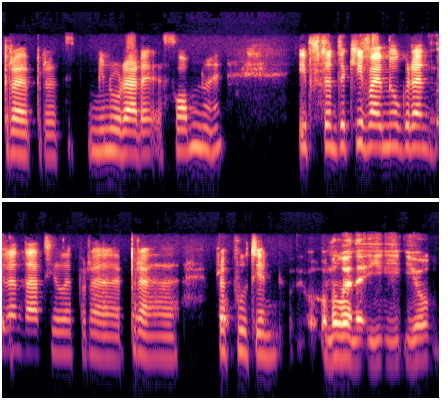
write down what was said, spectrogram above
para, para minorar a fome, não é? E portanto aqui vai o meu grande, grande átila para, para, para Putin. Oh, Malena, e, e, eu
